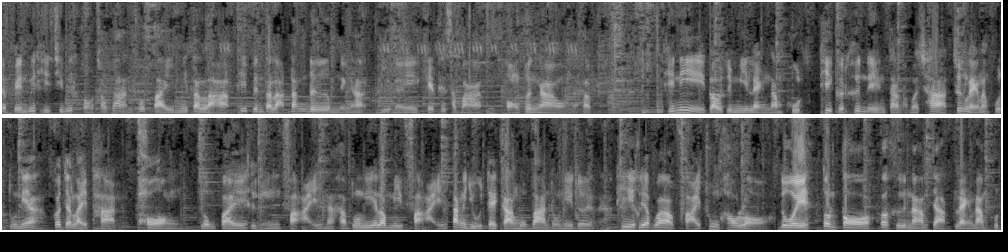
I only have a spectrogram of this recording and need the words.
จะเป็นวิถีชีวิตของชาวบ้านทั่วไปมีตลาดที่เป็นตลาดดั้งเดิมอย่างเงี้ยอยู่ในเขตเทศบาลของเพิงเงานะครับ ที่นี่เราจะมีแหล่งน้ำผุดที่เกิดขึ้นเองตามธรรมชาติ ซึ่งแหล่งน้ำผุดตรงนี้ก็จะไหลผ่านคลองลงไปถึงฝายนะครับ ตรงนี้เรามีฝายตั้งอยู่ใจกลางหมู่บ้านตรงนี้เลยนะที่เรียกว่าฝายทุ่งข้าวหล่อ โดยต้นตอก็คือน้ำจากแหล่งน้ำผุด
